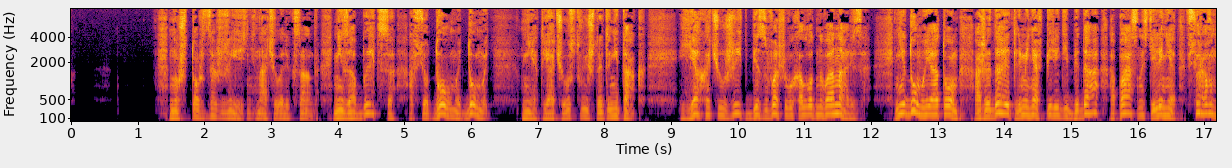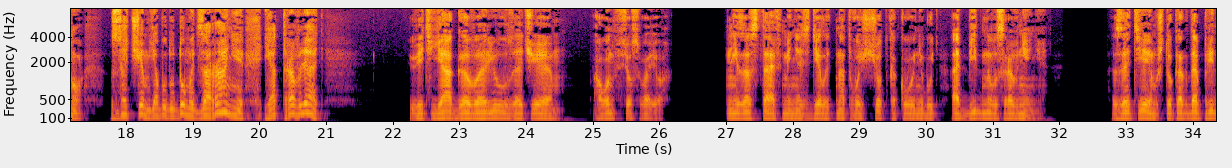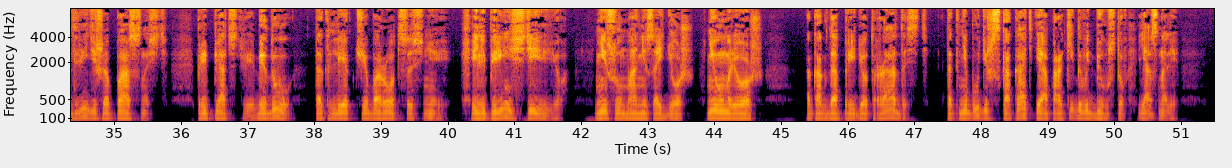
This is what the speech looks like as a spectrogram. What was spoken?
«Ну что ж за жизнь?» — начал Александр. «Не забыться, а все думать, думать. Нет, я чувствую, что это не так. Я хочу жить без вашего холодного анализа, не думая о том, ожидает ли меня впереди беда, опасность или нет. Все равно. Зачем я буду думать заранее и отравлять? Ведь я говорю, зачем, а он все свое. Не заставь меня сделать на твой счет какого-нибудь обидного сравнения. Затем, что когда предвидишь опасность, препятствие, беду, так легче бороться с ней или перенести ее. Ни с ума не сойдешь, не умрешь. А когда придет радость, так не будешь скакать и опрокидывать бюстов, ясно ли?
